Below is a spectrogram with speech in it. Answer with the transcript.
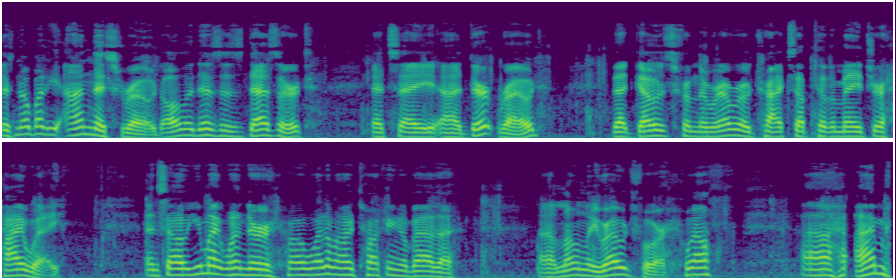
There's nobody on this road. All it is is desert. It's a uh, dirt road that goes from the railroad tracks up to the major highway. And so you might wonder, oh, what am I talking about a, a lonely road for? Well, uh, I'm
